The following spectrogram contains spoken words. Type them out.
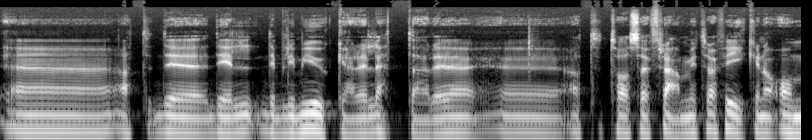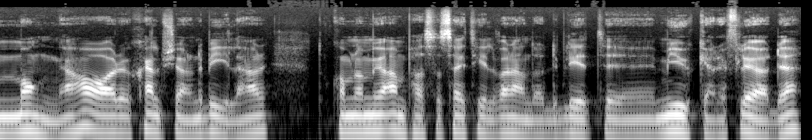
Eh, att det, det, det, blir mjukare, lättare eh, att ta sig fram i trafiken. Och om många har självkörande bilar då kommer de ju anpassa sig till varandra. Det blir ett eh, mjukare flöde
